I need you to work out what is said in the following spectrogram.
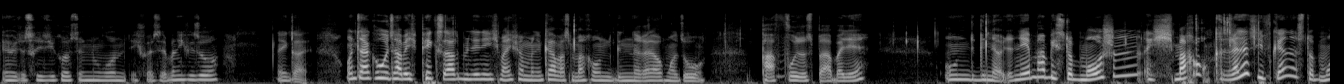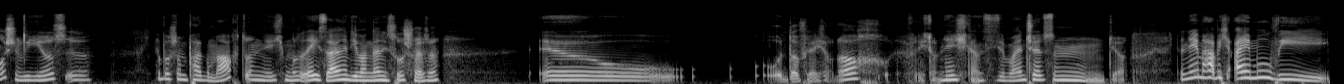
erhöhtes Risiko aus irgendeinem Grund. Ich weiß selber nicht wieso. Egal. Unter Code habe ich Pixart, mit denen ich manchmal meine Covers mache und generell auch mal so ein paar Fotos bearbeite. Und genau, daneben habe ich Stop Motion. Ich mache auch relativ gerne Stop Motion Videos. Äh, ich habe auch schon ein paar gemacht und ich muss ehrlich sagen, die waren gar nicht so scheiße. Äh, oder vielleicht auch oder vielleicht auch nicht, kannst du nicht einschätzen. Und ja. Daneben habe ich iMovie.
